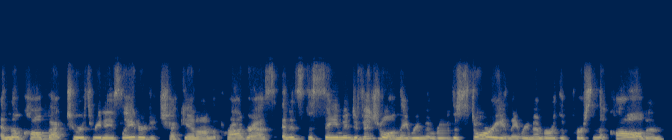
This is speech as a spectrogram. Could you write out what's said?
and they'll call back two or three days later to check in on the progress and it's the same individual and they remember the story and they remember the person that called and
